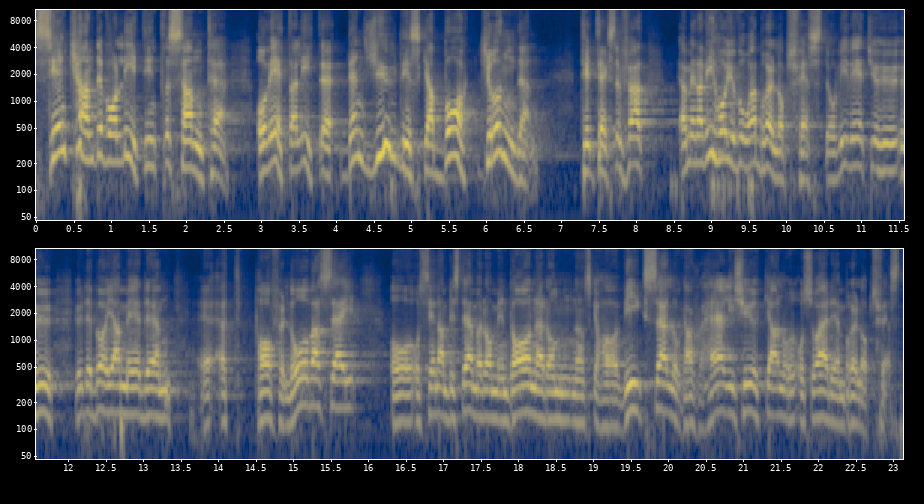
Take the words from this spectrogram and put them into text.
sen kan det vara lite intressant här och veta lite den judiska bakgrunden till texten. För att, jag menar, vi har ju våra bröllopsfester och vi vet ju hur, hur, hur det börjar med ehm, eh, ett par förlovar sig och, och, sedan bestämmer de en dag när de, när de ska ha vigsel och kanske här i kyrkan och, och så är det en bröllopsfest.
